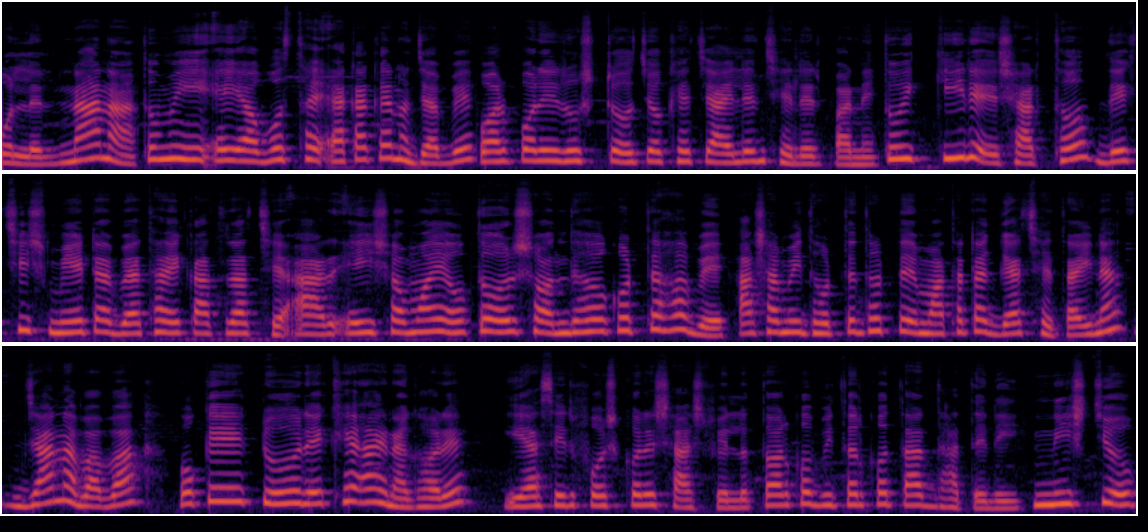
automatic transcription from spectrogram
বললেন, না না, তুমি এই অবস্থায় একা কেন যাবে? পরপরই রুষ্ট চোখে চাইলেন ছেলের পানে। তুই কি রে, স্বার্থ? দেখছিস মেয়েটা ব্যথায় কাতরাচ্ছে। আর এই সময়েও তোর সন্দেহ করতে হবে। আসামি ধরতে ধরতে মাথাটা গেছে, তাই না? জানা বাবা, ওকে একটু রেখে আয় না ঘরে। ইয়াসির ফোঁস করে শ্বাস ফেলল। তর্ক বিতর্ক তার ধাতে নেই। নিশ্চুপ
